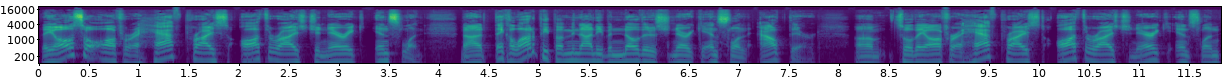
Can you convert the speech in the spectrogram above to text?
They also offer a half price authorized generic insulin. Now, I think a lot of people may not even know there's generic insulin out there. Um, so they offer a half priced authorized generic insulin.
